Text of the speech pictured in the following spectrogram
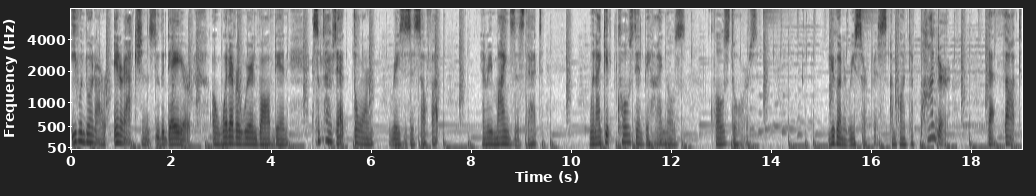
even during our interactions through the day or, or whatever we're involved in, sometimes that thorn raises itself up and reminds us that when I get closed in behind those closed doors, you're going to resurface. I'm going to ponder that thought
